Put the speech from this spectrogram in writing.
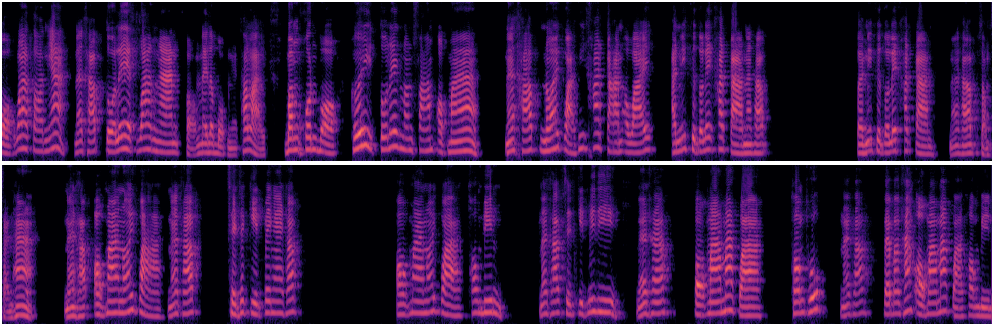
บอกว่าตอนเนี้ยนะครับ ตัวเลขว่างงานของในระบบเนี่ยเท่าไหร่ บางคนบอก เฮ้ยตัวเลขนอนฟาร์มออกมานะครับ น้อยกว่าที่คาดการเอาไว้ อันนี้คือตัวเลขคาดการนะครับแตอนนี้คือตัวเลขคาดการนะครับสองแสนห้านะครับ ออกมาน้อยกว่านะครับ เศรษฐกิจเป็นไงครับ ออกมาน้อยกว่าทองบินนะครับ เศรษฐกิจไม่ดีนะครับ ออกมามากกว่าทองทุกนะครับ แต่บางครั้งออกมามากกว่าทองบิน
